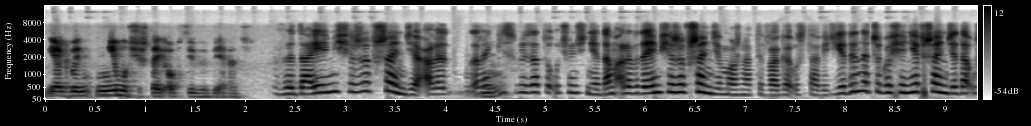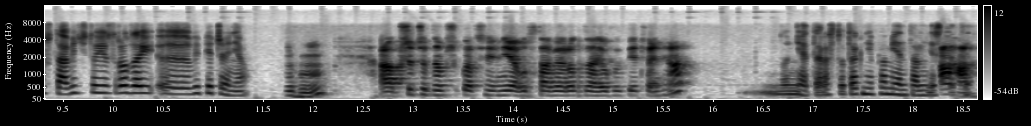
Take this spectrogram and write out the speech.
jakby nie musisz tej opcji wybierać. Wydaje mi się, że wszędzie, ale Mhm. ręki sobie za to uciąć nie dam, ale wydaje mi się, że wszędzie można tę wagę ustawić. Jedyne, czego się nie wszędzie da ustawić, to jest rodzaj wypieczenia. Mhm. A przy czym na przykład się nie ustawia rodzaju wypieczenia? No nie, teraz to tak nie pamiętam niestety. Aha.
